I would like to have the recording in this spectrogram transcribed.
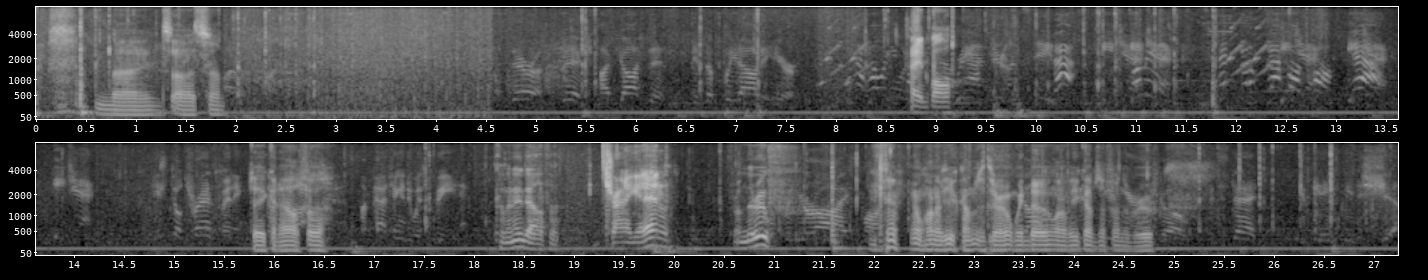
Nine's awesome. Titanfall. Taking Alpha. Coming into Alpha. Trying to get in. From the roof. From your eyes, Mark. one of you comes through a window, one of you comes in from the roof. ago. Instead, you gave me the ship.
